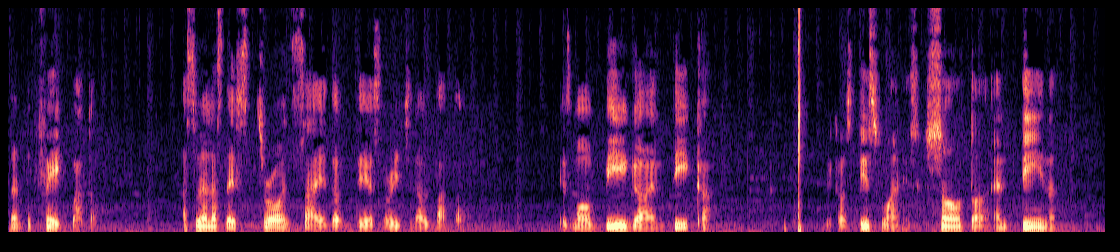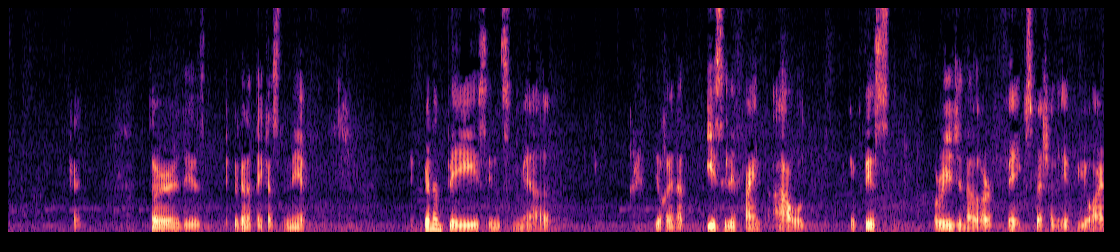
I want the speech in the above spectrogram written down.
than the fake bottle, as well as the straw inside of this original bottle is more bigger and thicker because this one is shorter and thinner. Okay. Third is if you're gonna take a sniff. If you're gonna base in smell, you cannot easily find out if this original or fake, especially if you are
